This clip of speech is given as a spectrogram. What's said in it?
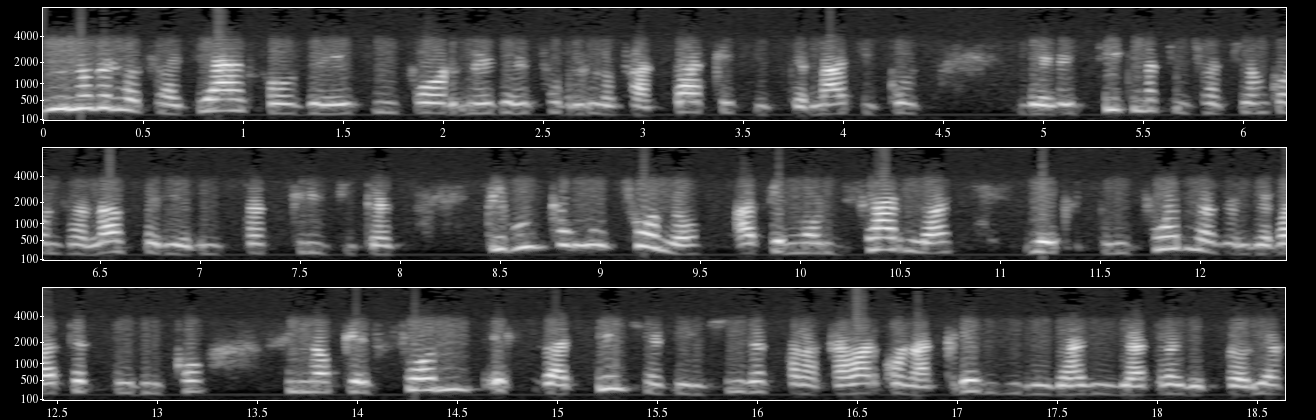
Y uno de los hallazgos de este informe es sobre los ataques sistemáticos de la estigmatización contra las periodistas críticas que buscan no solo atemorizarlas y expulsarlas del debate público, sino que son estrategias dirigidas para acabar con la credibilidad y la trayectoria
